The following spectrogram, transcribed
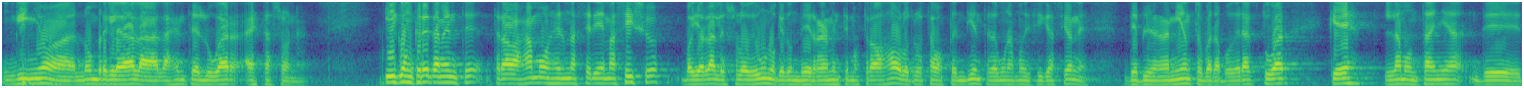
un guiño al nombre que le da la gente del lugar a esta zona. Y concretamente trabajamos en una serie de macizos, voy a hablarles solo de uno que es donde realmente hemos trabajado, el otro estamos pendientes de algunas modificaciones de planeamiento para poder actuar, que es la montaña de,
